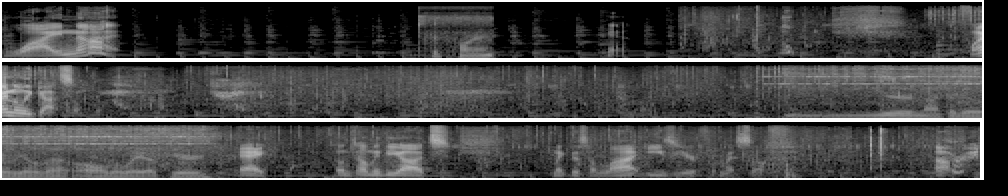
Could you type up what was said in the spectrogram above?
why not? Good point. Yeah. Finally got something. Not gonna be able to reel that all the way up here. Hey, don't tell me the odds. Make this a lot easier for myself. Alrighty.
